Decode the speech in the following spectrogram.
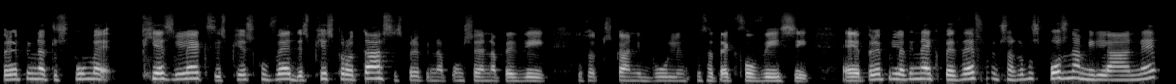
πρέπει να τους πούμε ποιες λέξεις, ποιες κουβέντες, ποιες προτάσεις πρέπει να πούν σε ένα παιδί που θα τους κάνει bullying, που θα τα εκφοβήσει. Ε, πρέπει δηλαδή να εκπαιδεύσουμε τους ανθρώπους πώς να μιλάνε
